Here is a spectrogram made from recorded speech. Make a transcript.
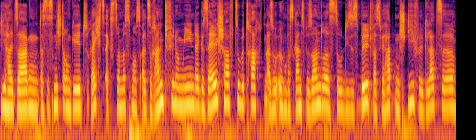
die halt sagen, dass es nicht darum geht, Rechtsextremismus als Randphänomen der Gesellschaft zu betrachten, also irgendwas ganz Besonderes, so dieses Bild, was wir hatten, Stiefel, Glatze,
